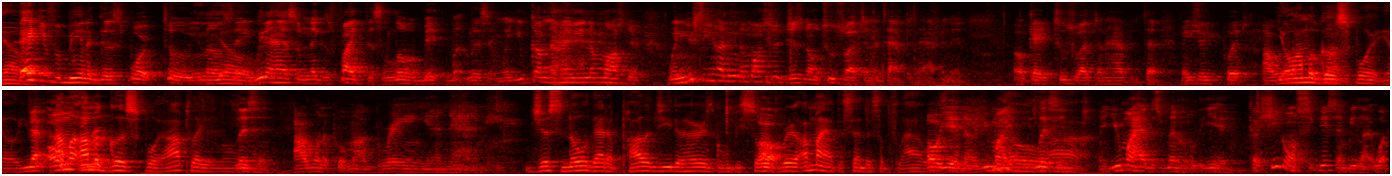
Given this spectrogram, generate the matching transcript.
Yo. Thank you for being a good sport too. You know what Yo. I'm saying? We done had some niggas fight this a little bit, but listen, when you come to Honey and the Monster, when you see Honey and the Monster, just know two swipes and the tap is happening. Okay, two swipes and a half is tap. Make sure you put. I yo, I'm a good my- sport, yo. You, Fa- oh, I'm a, I'm a good sport. I play along. Listen, I want to put my gray in your anatomy. Just know that apology to her is gonna be so Oh. real. I might have to send her some flowers. Oh yeah, no, you might listen. uh, and you might have to spend a little yeah, cause she gonna see this and be like, what?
